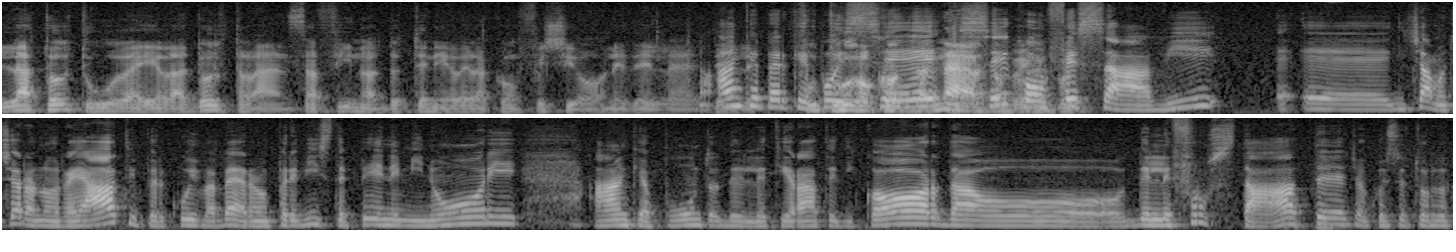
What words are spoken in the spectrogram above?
la tortura era ad oltranza fino ad ottenere la confessione del, no, del anche perché poi se, se confessavi poi... eh, eh, diciamo c'erano reati per cui vabbè, erano previste pene minori anche appunto delle tirate di corda o delle frustate cioè queste torture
